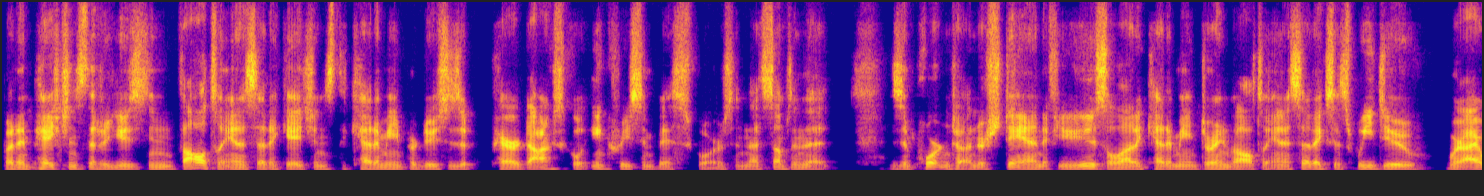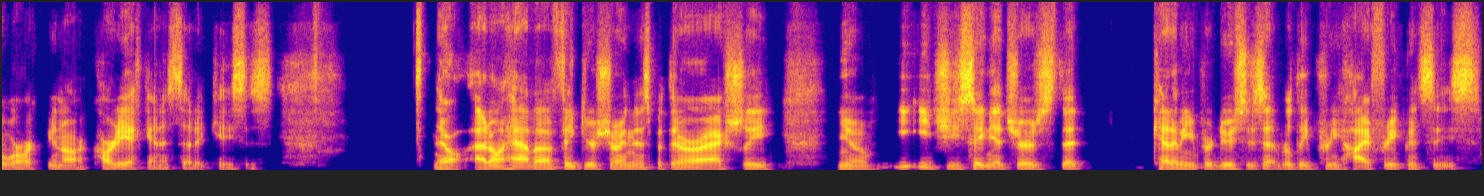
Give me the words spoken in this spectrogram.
But in patients that are using volatile anesthetic agents, the ketamine produces a paradoxical increase in BIS scores. And that's something that is important to understand if you use a lot of ketamine during volatile anesthetics, as we do where I work in our cardiac anesthetic cases. Now, I don't have a figure showing this, but there are actually, you know, EEG signatures that ketamine produces at really pretty high frequencies.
